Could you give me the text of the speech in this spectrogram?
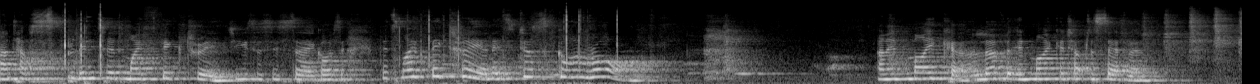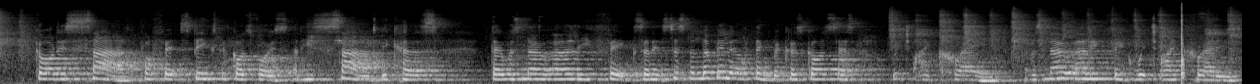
and have splintered my fig tree. Jesus is saying, God says, It's my fig tree, and it's just gone wrong. And in Micah, I love that in Micah chapter 7, God is sad. The prophet speaks with God's voice, and he's sad because there was no early figs, and it's just a lovely little thing because God says, which I crave. There was no early fig which I crave.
